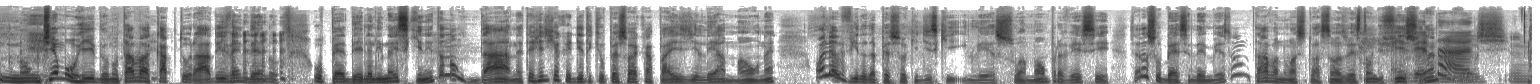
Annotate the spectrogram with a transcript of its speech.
não tinha morrido, não estava capturado e vendendo o pé dele ali na esquina. Então não dá, né? Tem gente que acredita que o pessoal é capaz de ler a mão, né? Olha a vida da pessoa que diz que lê a sua mão para ver se, se ela soubesse ler mesmo, ela não estava numa situação às vezes tão difícil, é né? verdade. É mesmo.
